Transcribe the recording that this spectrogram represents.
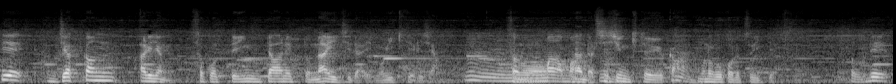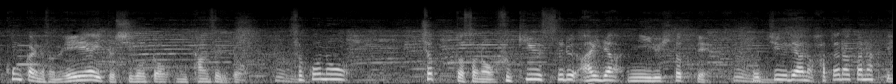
て若干あれじゃん。そこってインターネットない時代も生きてるじゃん。うん。その、まあまあ。なんだ思春期というか、うん。物心ついて。そう。で今回のその AI と仕事に関すると、うん。そこのちょっとその普及する間にいる人って、うん。途中であの働かなくてい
